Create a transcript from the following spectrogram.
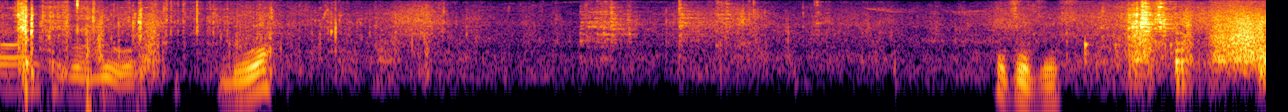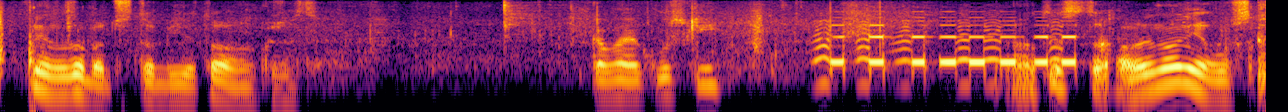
A, chyba było. Było? A co to jest? Nie no zobacz, czy to bije to akurat. Kawałek łuski? No to jest to, ale no nie łuska.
